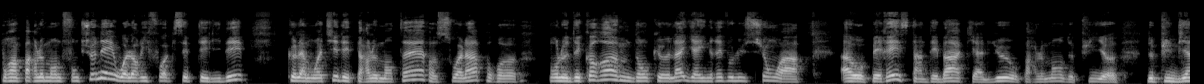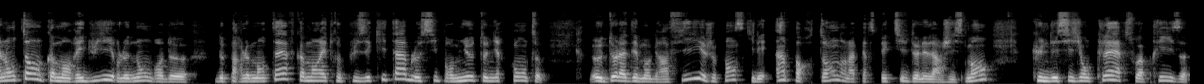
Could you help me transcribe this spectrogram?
pour un parlement de fonctionner. Ou alors, il faut accepter l'idée que la moitié des parlementaires soient là pour euh, pour le décorum. Donc euh, là, il y a une révolution à à opérer. C'est un débat qui a lieu au Parlement depuis euh, depuis bien longtemps. Comment réduire le nombre de de parlementaires? Comment être plus équitable aussi pour mieux tenir compte de la démographie? Et je pense qu'il est important dans la perspective de l'élargissement qu'une décision claire soit prise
